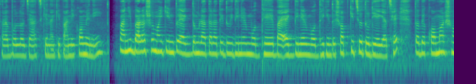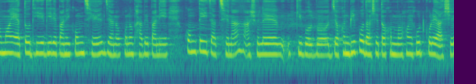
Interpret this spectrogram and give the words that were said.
তারা বলল যে আজকে নাকি পানি কমেনি। পানি বাড়ার সময় কিন্তু একদম রাতারাতি দুই দিনের মধ্যে বা একদিনের মধ্যে কিন্তু সব কিছু তলিয়ে গেছে। তবে কমার সময় এত ধীরে ধীরে পানি কমছে যেন কোনোভাবে পানি কমতেই চাচ্ছে না। আসলে কি বলব, যখন বিপদ আসে তখন মনে হয় হুট করে আসে।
